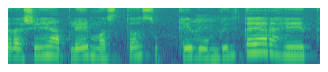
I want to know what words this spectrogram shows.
तर असे हे आपले मस्त सुके बोंबील तयार आहेत.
